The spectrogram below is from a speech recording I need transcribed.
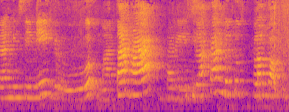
Dan di sini grup matahari. Silakan bentuk kelompok.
